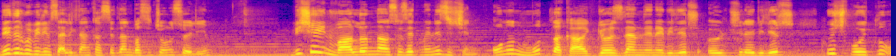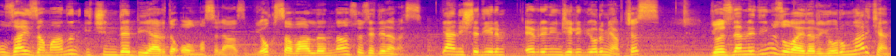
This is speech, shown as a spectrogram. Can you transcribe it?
Nedir bu bilimsellikten kastedilen basitçe onu söyleyeyim. Bir şeyin varlığından söz etmeniz için onun mutlaka gözlemlenebilir, ölçülebilir, üç boyutlu uzay zamanın içinde bir yerde olması lazım. Yoksa varlığından söz edilemez. Yani işte diyelim evreni inceleyip yorum yapacağız. Gözlemlediğimiz olayları yorumlarken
